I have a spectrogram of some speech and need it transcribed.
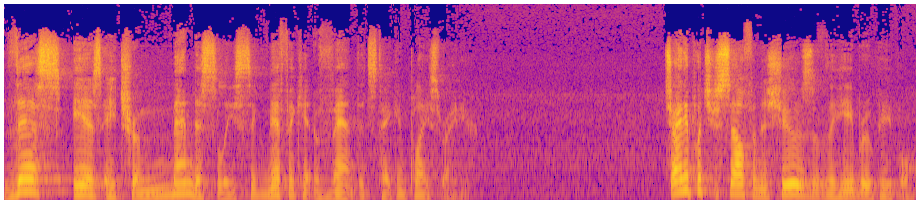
This is a tremendously significant event that's taking place right here. Try to put yourself in the shoes of the Hebrew people.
